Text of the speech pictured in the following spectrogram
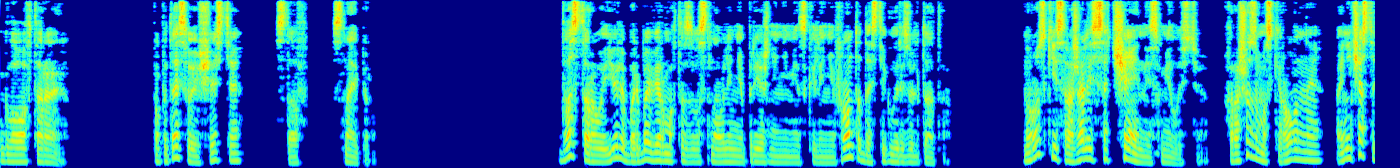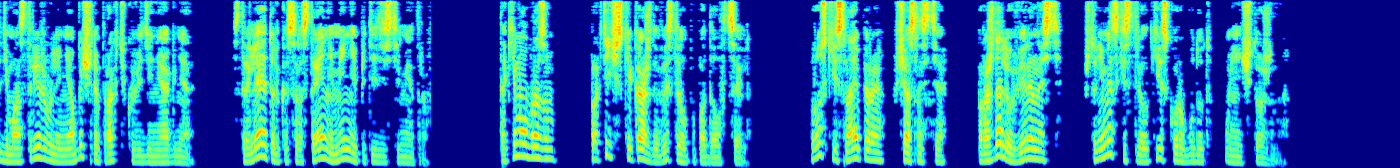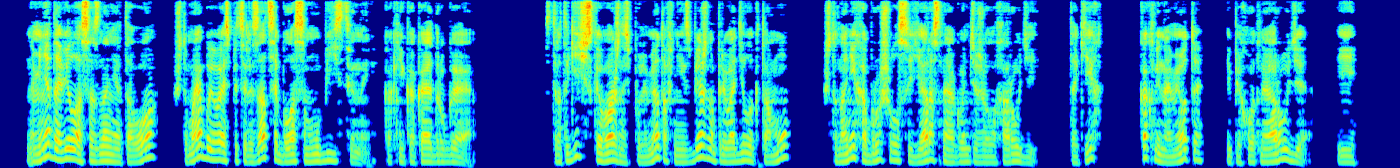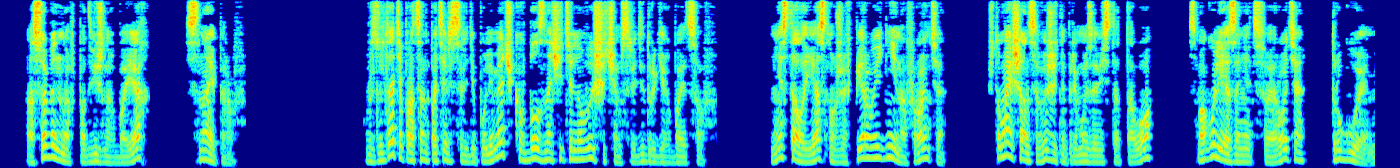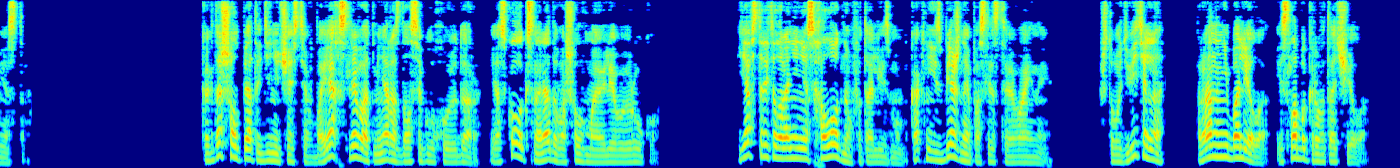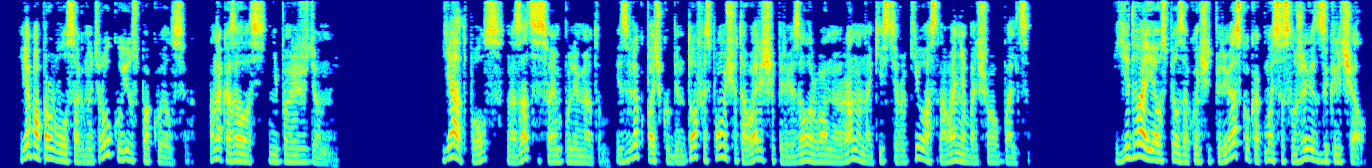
Глава вторая. Попытай свое счастье, став снайпером. 22 июля борьба вермахта за восстановление прежней немецкой линии фронта достигла результата. Но русские сражались с отчаянной смелостью. Хорошо замаскированные, они часто демонстрировали необычную практику ведения огня, стреляя только с расстояния менее 50 метров. Таким образом, практически каждый выстрел попадал в цель. Русские снайперы, в частности, порождали уверенность, что немецкие стрелки скоро будут уничтожены. На меня давило осознание того, что моя боевая специализация была самоубийственной, как никакая другая. Стратегическая важность пулеметов неизбежно приводила к тому, что на них обрушивался яростный огонь тяжелых орудий, таких как минометы и пехотные орудия, и, особенно в подвижных боях, снайперов. В результате процент потерь среди пулеметчиков был значительно выше, чем среди других бойцов. Мне стало ясно уже в первые дни на фронте, что мои шансы выжить напрямую зависят от того, смогу ли я занять в своей роте другое место. Когда шел пятый день участия в боях, слева от меня раздался глухой удар, и осколок снаряда вошел в мою левую руку. Я встретил ранение с холодным фатализмом, как неизбежное последствие войны. Что удивительно, рана не болела и слабо кровоточила. Я попробовал согнуть руку и успокоился. Она казалась неповрежденной. Я отполз назад со своим пулеметом, извлек пачку бинтов и с помощью товарища перевязал рваную рану на кисти руки у основания большого пальца. Едва я успел закончить перевязку, как мой сослуживец закричал:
